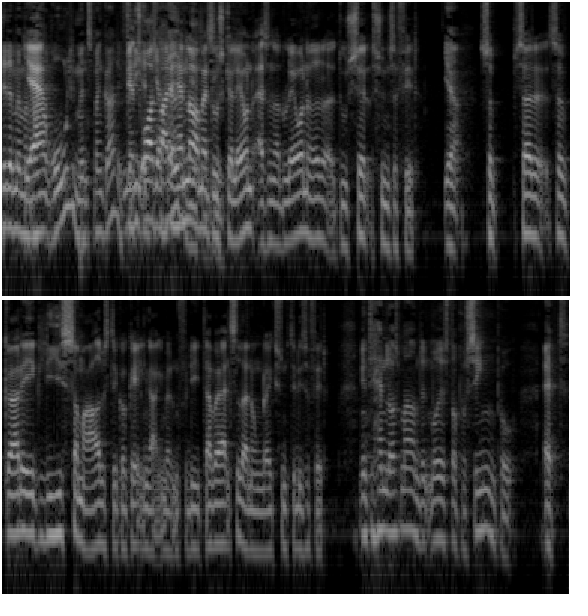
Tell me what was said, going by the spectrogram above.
Det der med, at man Ja. bare er rolig, mens man gør det. Jeg Fordi tror også at bare, det handler om, virkelig at du sådan- skal lave, altså når du laver noget, du selv synes er fedt, Ja, så, så, det, så gør det ikke lige så meget, hvis det går galt en gang imellem, fordi der vil altid være nogen, der ikke synes, det er lige så fedt. Men det handler også meget om den måde, jeg står på scenen på. At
